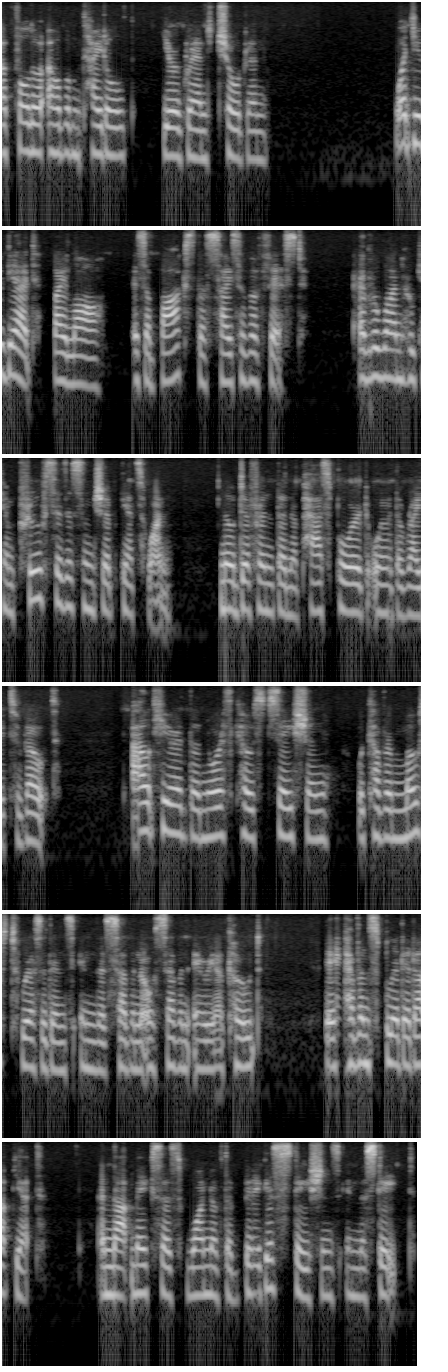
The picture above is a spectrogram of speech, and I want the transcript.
A photo album titled Your Grandchildren. What you get, by law, is a box the size of a fist. Everyone who can prove citizenship gets one, no different than a passport or the right to vote. Out here at the North Coast Station, we cover most residents in the 707 area code. They haven't split it up yet, and that makes us one of the biggest stations in the state,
